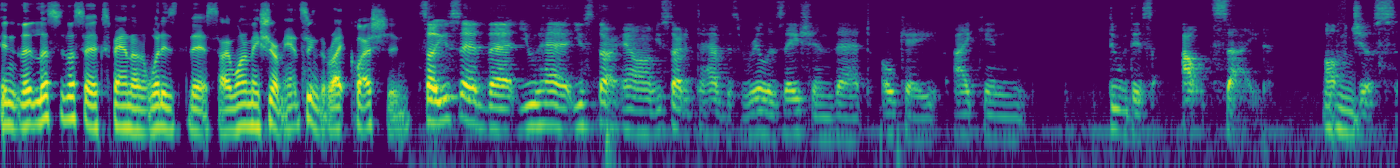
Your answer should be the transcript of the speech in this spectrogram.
And let- let's let's expand on what is this. I want to make sure I'm answering the right question. So you said that you had you start um you started to have this realization that okay I can do this outside of mm-hmm. just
